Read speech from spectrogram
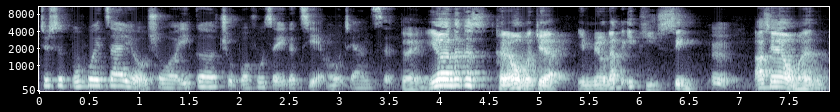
就是不会再有说一个主播负责一个节目这样子。对，因为那个可能我们觉得也没有那个一体性。嗯。然后现在我们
